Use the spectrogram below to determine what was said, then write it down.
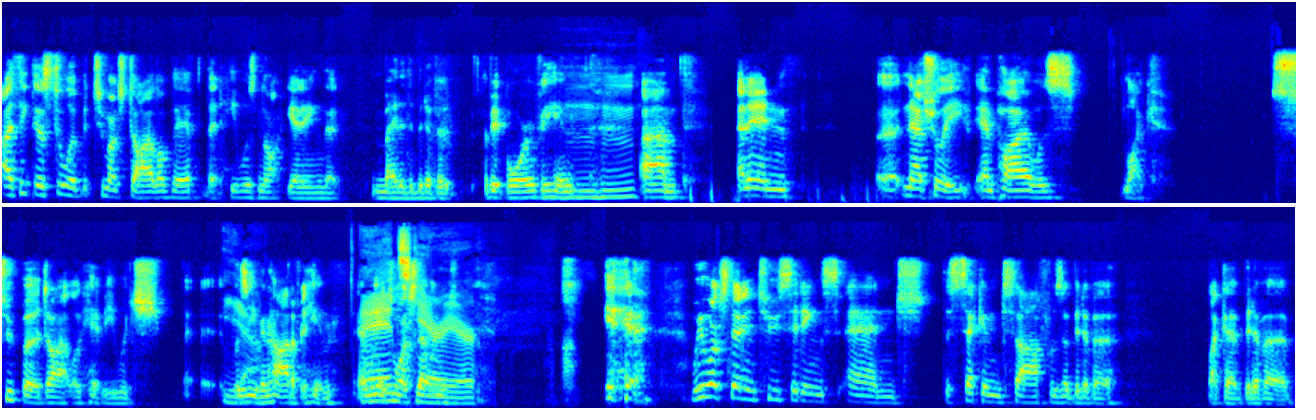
I think there's still a bit too much dialogue there that he was not getting that made it a bit of a, a bit boring for him. Mm-hmm. Um, and then uh, naturally, Empire was like super dialogue heavy, which was yeah. even harder for him. And, and scarier. yeah, we watched that in two sittings, and the second half was a bit of a like a bit of a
